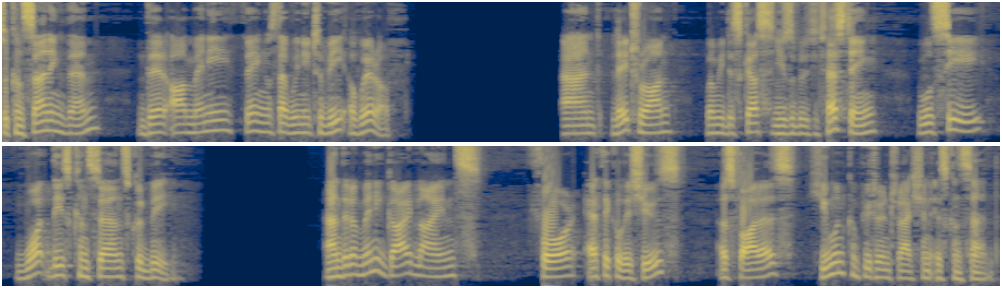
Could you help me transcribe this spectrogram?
so concerning them there are many things we need to be aware of and later on When we discuss usability testing, we'll see what these concerns could be. And there are many guidelines for ethical issues as far as human-computer interaction is concerned.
